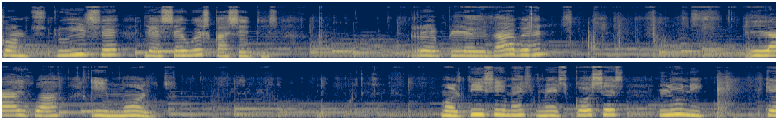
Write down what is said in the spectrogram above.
construir-se les seues casetes. Replegaven l'aigua i molts, moltíssimes més coses. L'únic que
